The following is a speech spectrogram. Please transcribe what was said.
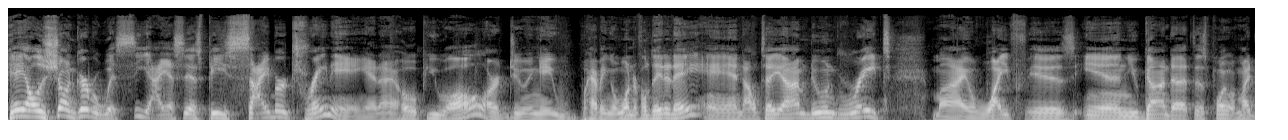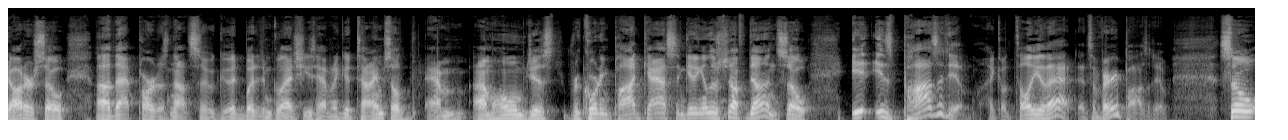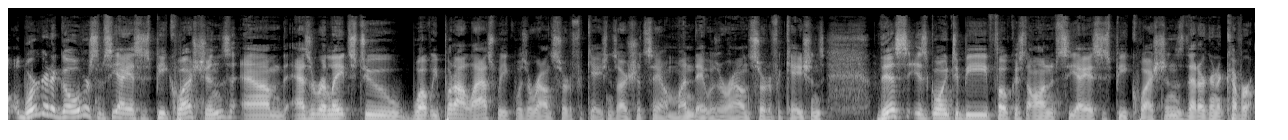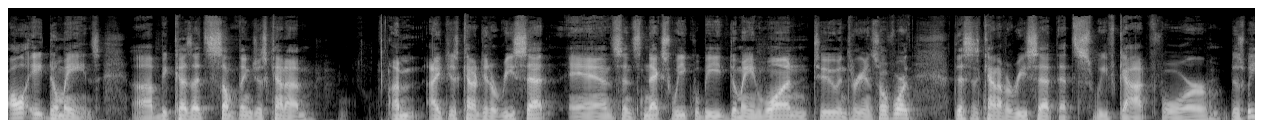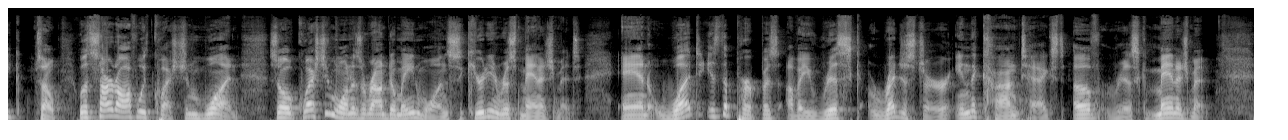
Hey, all, this is Shon Gerber with CISSP Cyber Training, and I hope you all are doing a having a wonderful day today. And I'll tell you, I'm doing great. My wife is in Uganda at this point with my daughter, so uh, that part is not so good. But I'm glad she's having a good time. So I'm I'm home just recording podcasts and getting other stuff done. So it is positive. I can tell you that. That's a very positive. So we're going to go over some CISSP questions um, as it relates to what we put out last week was around certifications. I should say on Monday was around certifications. This is going to be focused on CISSP questions that are going to cover all eight domains uh, because that's something just kind of I'm, I just kind of did a reset. And since next week will be domain one, two, and three, and so forth, this is kind of a reset that's we've got for this week. So let's start off with question one. So question one is around domain one, security and risk management. And what is the purpose of a risk register in the context of risk management?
